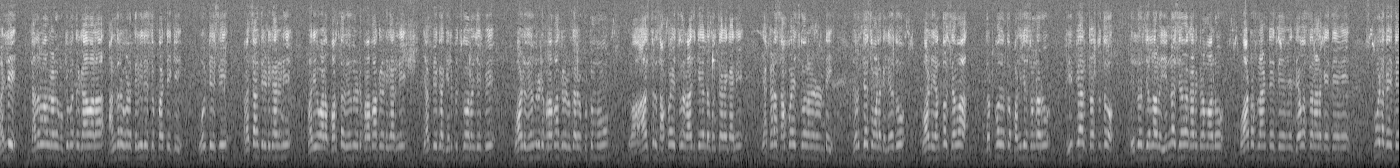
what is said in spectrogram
మళ్ళీ చంద్రబాబు నాయుడు ముఖ్యమంత్రి కావాలా? అందరూ కూడా తెలుగుదేశం పార్టీకి ఓటేసి ప్రశాంత్ రెడ్డి గారిని మరియు వాళ్ళ భర్త వేమిరెడ్డి ప్రభాకర్ రెడ్డి గారిని ఎంపీగా గెలిపించుకోవాలని చెప్పి వాళ్ళు వేమిరెడ్డి ప్రభాకర్ రెడ్డి గారి కుటుంబం ఆస్తులు సంపాదించుకొని రాజకీయాల్లోకి వచ్చారే కానీ ఎక్కడా సంపాదించుకోవాలనేటువంటి దురుద్దేశం వాళ్ళకి లేదు. వాళ్ళు ఎంతో సేవ దృక్పథంతో పనిచేసి ఉన్నారు. విపిఆర్ ట్రస్ట్తో నెల్లూరు జిల్లాలో ఎన్నో సేవా కార్యక్రమాలు వాటర్ ప్లాంట్ అయితే ఏమి దేవస్థానాలకైతే ఏమి స్కూళ్ళకైతే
